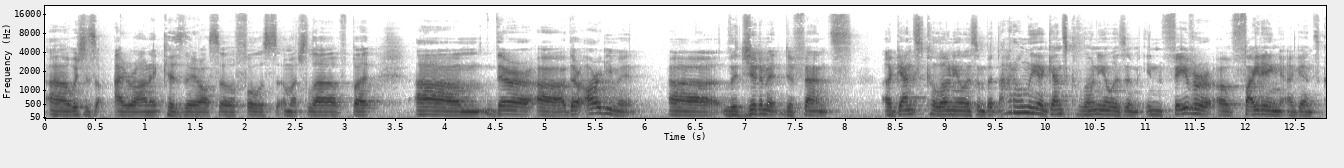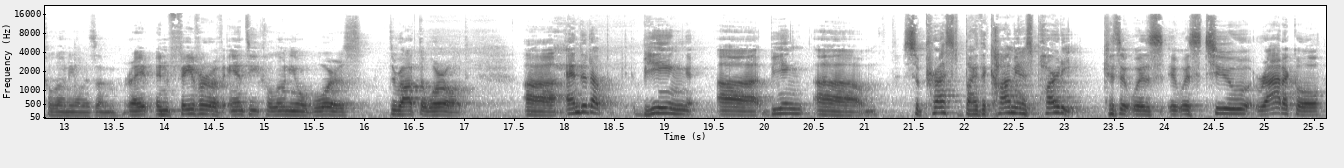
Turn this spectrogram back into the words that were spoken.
uh, which is ironic because they're also full of so much love. But um, their uh, their argument, uh, legitimate defense against colonialism, but not only against colonialism, in favor of fighting against colonialism, right? In favor of anti-colonial wars throughout the world, uh, ended up being uh, being um, suppressed by the Communist Party because it was it was too radical.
